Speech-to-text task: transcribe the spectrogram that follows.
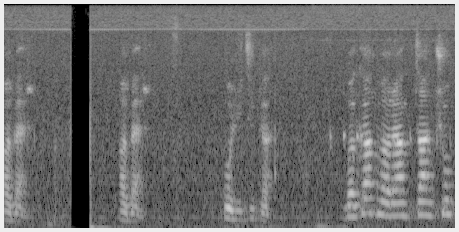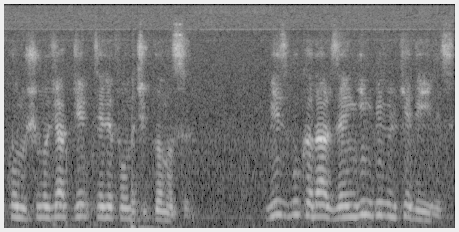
Haber. Haber. Politika. Bakan Varank'tan çok konuşulacak cep telefon açıklaması. Biz bu kadar zengin bir ülke değiliz.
